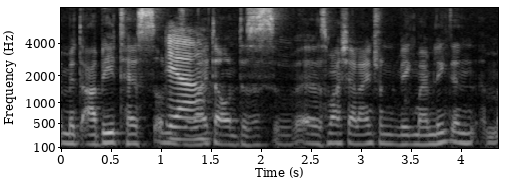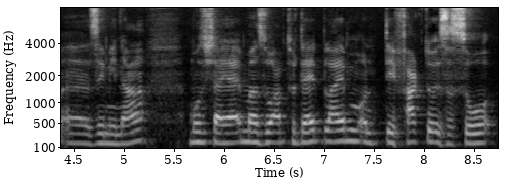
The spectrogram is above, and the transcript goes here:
mit AB-Tests und, ja. so weiter. Und das ist, äh, das mache ich allein schon wegen meinem LinkedIn-Seminar. Muss ich da ja immer so up to date bleiben und de facto ist es so,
